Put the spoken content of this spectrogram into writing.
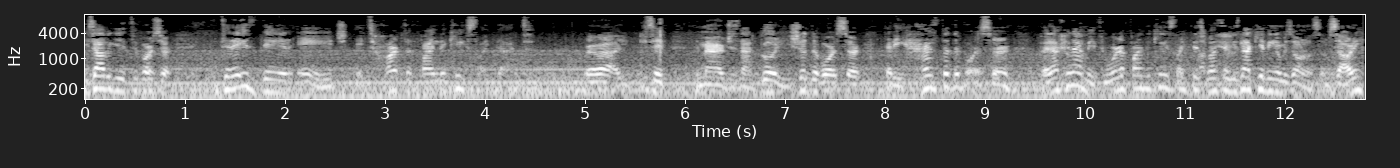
He's obligated to divorce her. In today's day and age, it's hard to find a case like that. Where uh, you say the marriage is not good, he should divorce her, that he has to divorce her. But if you were to find a case like this, he's not giving him his own. I'm sorry.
